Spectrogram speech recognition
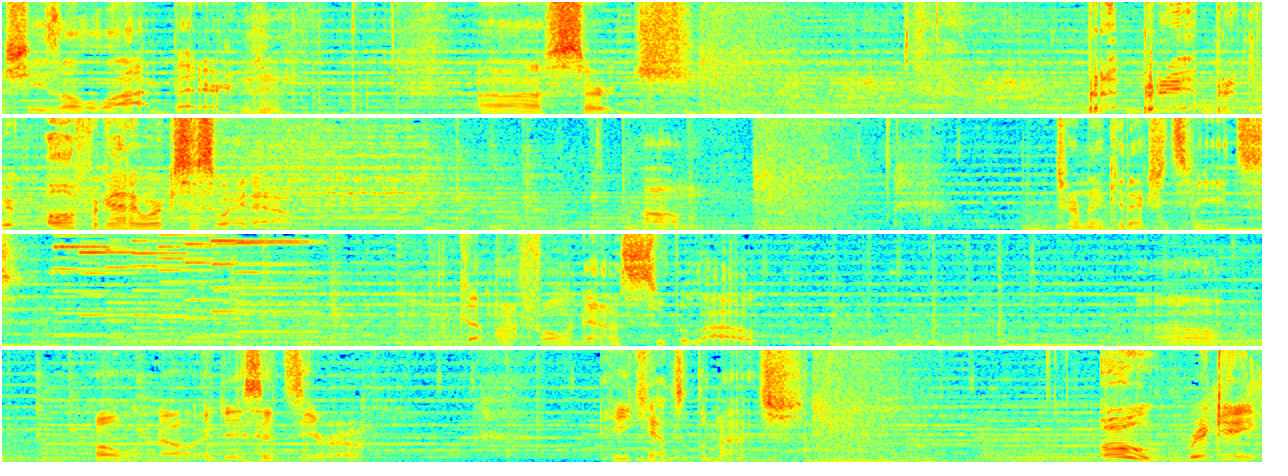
she's a lot better. uh, search. Oh, I forgot it works this way now. Um, determining connection speeds. Cut my phone down. It's super loud. Um. Oh no, it, it said zero. He canceled the match. Oh, Ricky!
